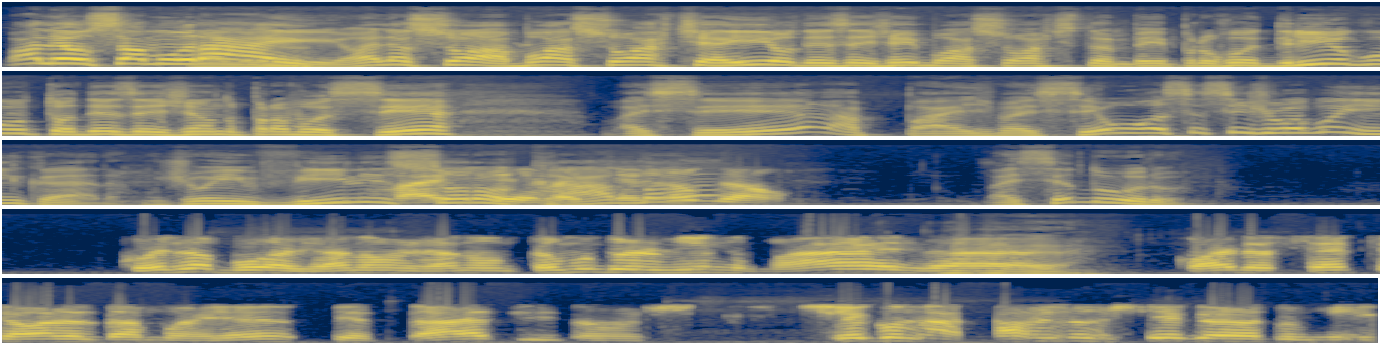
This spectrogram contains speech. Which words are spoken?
Valeu, Samurai! Valeu. Olha só, boa sorte aí. Eu desejei boa sorte também pro Rodrigo. Tô desejando para você. Vai ser, rapaz, vai ser osso esse jogo aí, cara. Joinville e Sorocaba. Ser, vai, ser vai ser duro. Coisa boa, já não já não estamos dormindo mais. Já é. Acorda às sete horas da manhã, ansiedade, não chega o Natal e não chega domingo.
